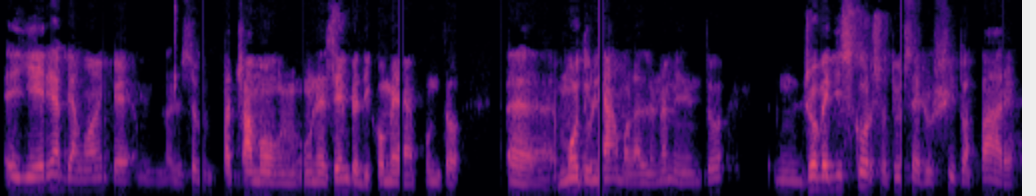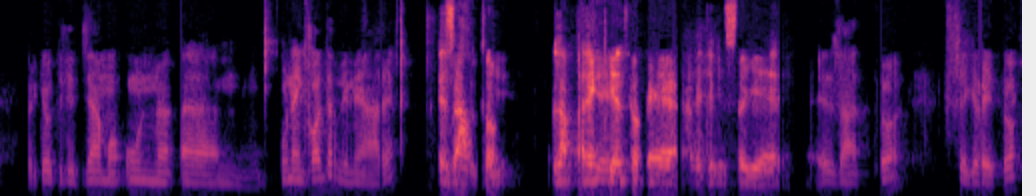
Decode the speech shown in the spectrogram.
e ieri abbiamo anche, facciamo un, un esempio di come appunto eh, moduliamo l'allenamento. Giovedì scorso tu sei riuscito a fare, perché utilizziamo un, um, un encoder lineare. Esatto, l'apparecchietto che... che avete visto ieri. Esatto, segreto.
